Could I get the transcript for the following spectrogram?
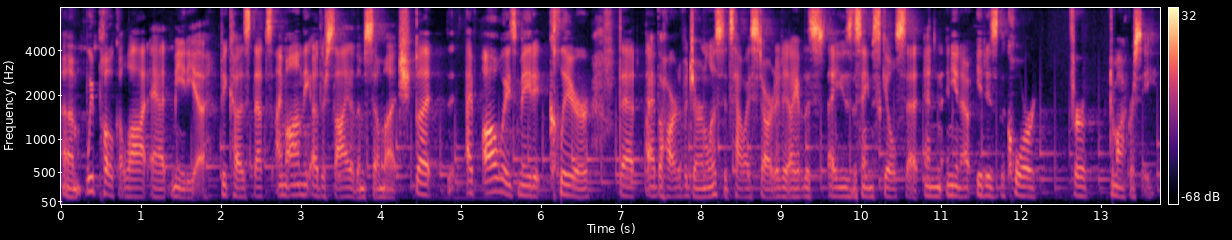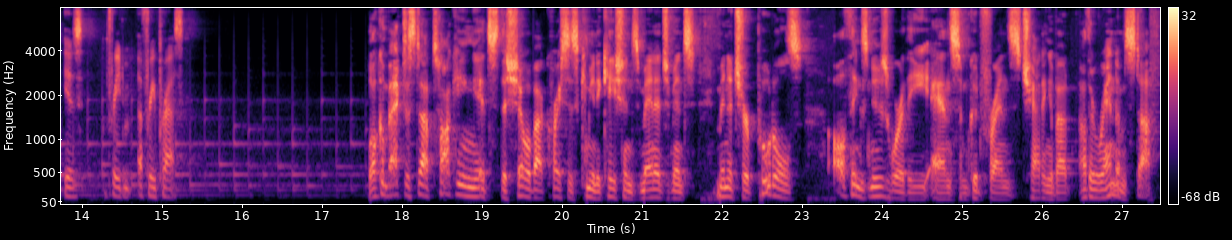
Um, we poke a lot at media because that's I'm on the other side of them so much. But I've always made it clear that I have the heart of a journalist. It's how I started. I have this. I use the same skill set, and, and you know, it is the core for democracy is freedom, a free press. Welcome back to Stop Talking. It's the show about crisis communications management, miniature poodles, all things newsworthy, and some good friends chatting about other random stuff.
